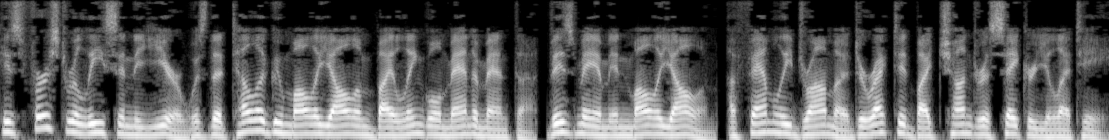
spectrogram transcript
His first release in the year was the Telugu-Malayalam bilingual Manamantha, Vismayam in Malayalam, a family drama directed by Chandra Sekhar Yeleti.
